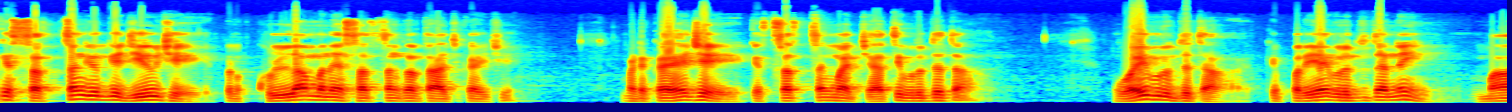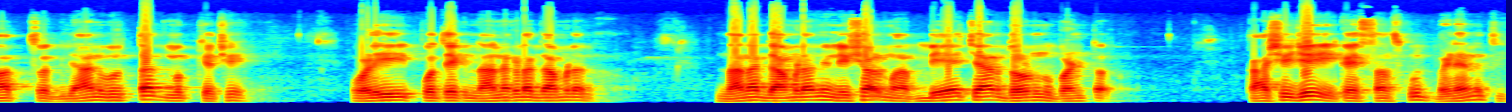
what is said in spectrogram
કે સત્સંગ યોગ્ય જીવ છે, પણ ખુલ્લા મને સત્સંગ કરતા અચકાય છે. માટે કહે છે કે સત્સંગમાં જાતિ વૃદ્ધતા વય વૃદ્ધતા કે પર્યાય વૃદ્ધતા નહીં માત્ર જ્ઞાન વૃદ્ધતા જ મુખ્ય છે. વળી પોતે એક નાનકડા ગામડાના. નાના ગામડાની નિશાળમાં બે ચાર ધોરણનું ભણતર. કાશી જઈ કંઈ સંસ્કૃત ભણ્યા નથી.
